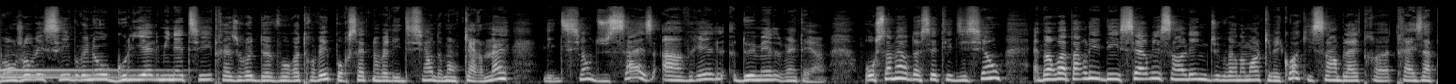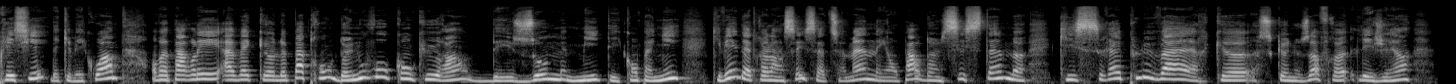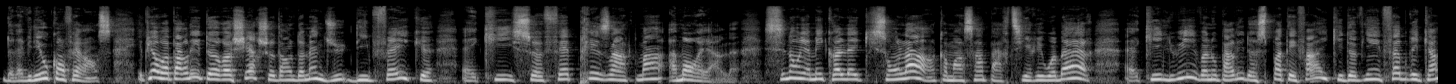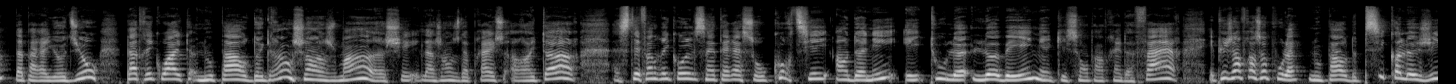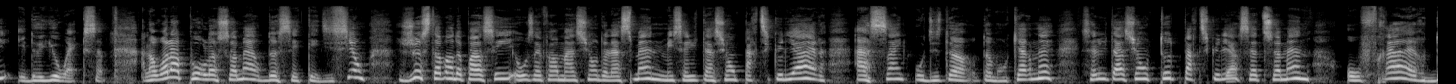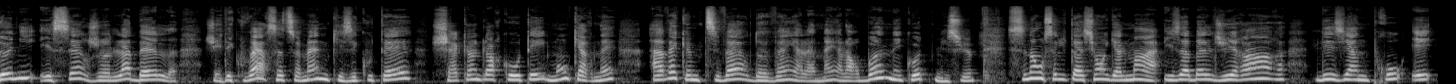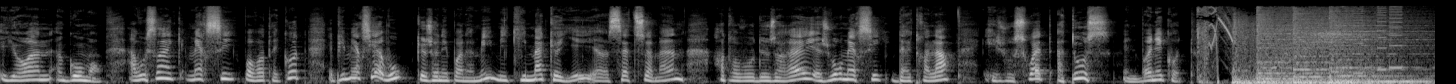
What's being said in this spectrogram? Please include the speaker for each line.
Speaker 1: Bonjour, ici Bruno Gouliel-Minetti, très heureux de vous retrouver pour cette nouvelle édition de mon carnet, l'édition du 16 avril 2021. Au sommaire de cette édition, eh bien, on va parler des services en ligne du gouvernement québécois qui semblent être euh, très appréciés des Québécois. On va parler avec euh, le patron d'un nouveau concurrent des Zoom, Meet et compagnie qui vient d'être lancé cette semaine et on parle d'un système qui serait plus vert que ce que nous offrent les géants de la vidéoconférence. Et puis, on va parler de recherche dans le domaine du deepfake euh, qui se fait présentement à Montréal. Sinon, il y a mes collègues qui sont là, en commençant par Thierry Weber, euh, qui, lui, va nous parler de Spotify qui devient fabricant d'appareils audio. Patrick White nous parle de grands changements euh, chez l'agence de presse Reuters. Stéphane Ricoul s'intéresse aux courtiers en données et tout le lobbying qu'ils sont en train de faire. Et puis Jean-François Poulain nous parle de psychologie et de UX. Alors voilà pour le sommaire de cette édition. Juste avant de passer aux informations de la semaine, mes salutations particulières à cinq auditeurs de mon carnet. Salutations toutes particulières cette semaine aux frères Denis et Serge Labelle. J'ai découvert cette semaine qu'ils écoutaient, chacun de leur côté, mon carnet avec un petit verre de vin à la main. Alors bonne écoute, messieurs. Sinon, salutations également à Isabelle Girard, Lisiane Pro et Johan Gaumont. À vous cinq, merci pour votre écoute. Et puis merci à vous, que je n'ai pas nommé, mais qui m'accueillez euh, cette semaine entre vos deux oreilles. Je vous remercie d'être là et je vous souhaite à tous une bonne écoute.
